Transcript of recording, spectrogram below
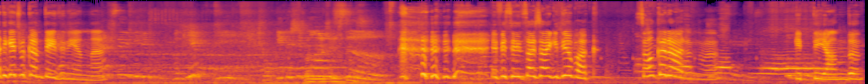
Hadi geç bakalım teyzenin yanına. Sevgilim. Bakayım. Çok yakışıklı Sen de yeşil olmuşsun. Efe senin saçlar gidiyor bak. Son kararın mı? Gitti yandın.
